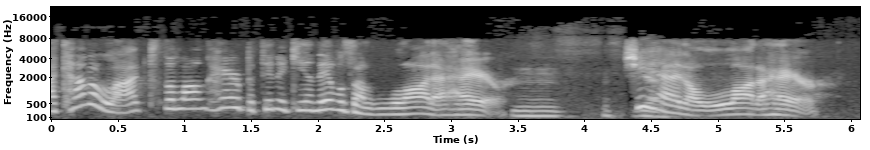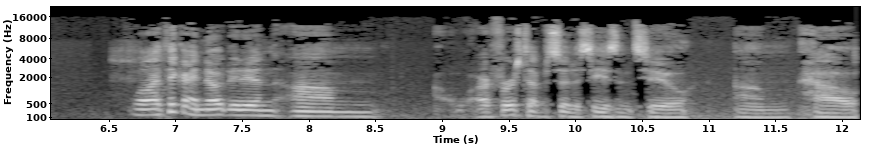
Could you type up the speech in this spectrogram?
I kind of liked the long hair, but then again, there was a lot of hair. She Yeah. had a lot of hair. Well, I think I noted in um, our first episode of season two um, how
